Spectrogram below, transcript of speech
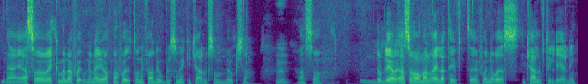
Nej, alltså rekommendationen är ju att man skjuter ungefär dubbelt så mycket kalv som vuxna. Mm. Alltså, då blir, alltså har man relativt eh, generös kalvtilldelning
